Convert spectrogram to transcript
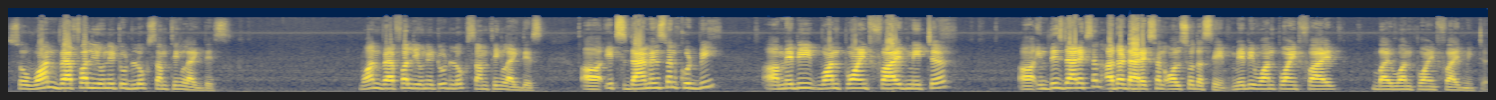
So, one waffle unit would look something like this. One waffle unit would look something like this. Uh, its dimension could be uh, maybe 1.5 meter uh, in this direction other direction also the same maybe 1.5 by 1.5 meter.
